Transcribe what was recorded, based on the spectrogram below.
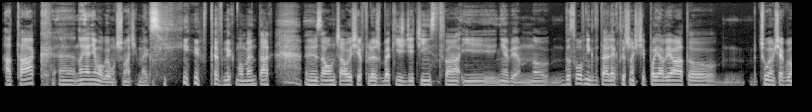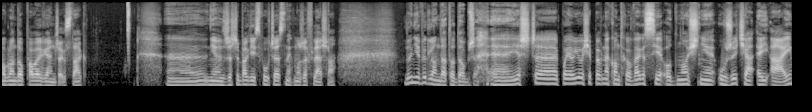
a tak, e, no ja nie mogłem utrzymać imersji w pewnych momentach. E, załączały się flashbacki z dzieciństwa i nie wiem, no dosłownie gdy ta elektryczność się pojawiała, to czułem się jakbym oglądał Power Rangers, tak? E, nie wiem, z rzeczy bardziej współczesnych, może Flasha. No nie wygląda to dobrze. E, jeszcze pojawiły się pewne kontrowersje odnośnie użycia AI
